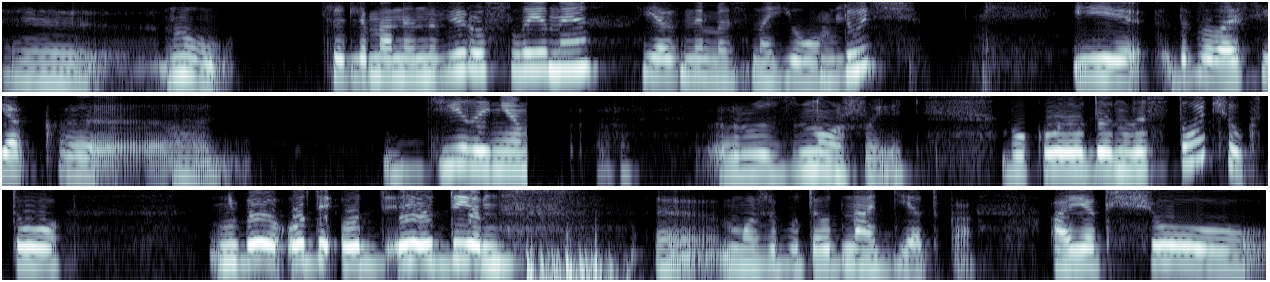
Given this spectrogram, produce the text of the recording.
е, ну, це для мене нові рослини, я з ними знайомлюсь. І дивилась, як е, діленням розмножують. Бо коли один листочок, то ніби один може бути одна дітка. А якщо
